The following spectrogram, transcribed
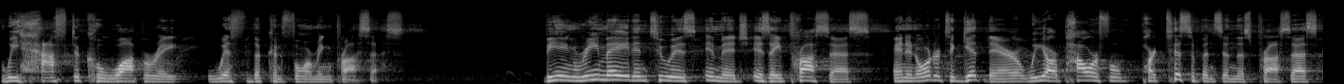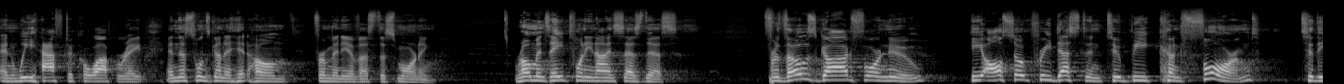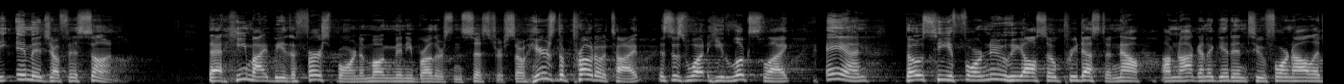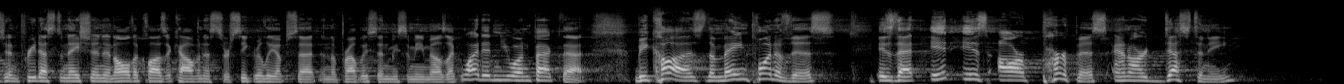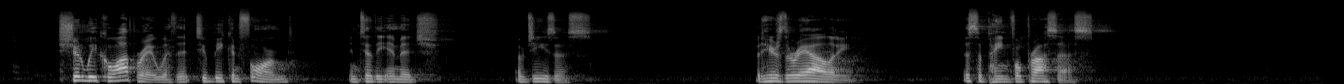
we have to cooperate with the conforming process. Being remade into his image is a process, and in order to get there, we are powerful participants in this process, and we have to cooperate. And this one's gonna hit home for many of us this morning. Romans 8 29 says this For those God foreknew, he also predestined to be conformed to the image of his son, that he might be the firstborn among many brothers and sisters. So here's the prototype. This is what he looks like. And those he foreknew, he also predestined. Now, I'm not going to get into foreknowledge and predestination, and all the closet Calvinists are secretly upset, and they'll probably send me some emails like, why didn't you unpack that? Because the main point of this is that it is our purpose and our destiny should we cooperate with it to be conformed into the image of Jesus? But here's the reality this is a painful process.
